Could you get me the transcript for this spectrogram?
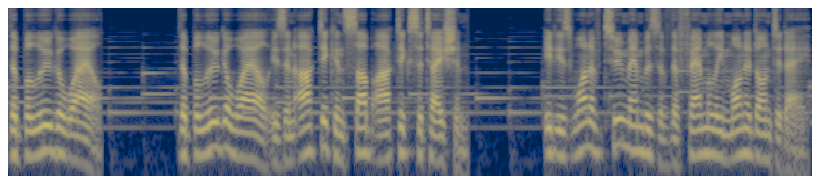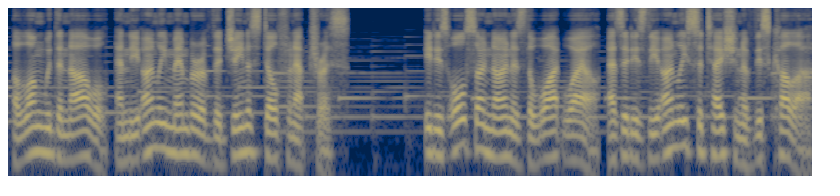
The beluga whale. The beluga whale is an Arctic and subarctic cetacean. It is one of two members of the family Monodontidae, along with the narwhal, and the only member of the genus Delphinapterus. It is also known as the white whale, as it is the only cetacean of this color,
